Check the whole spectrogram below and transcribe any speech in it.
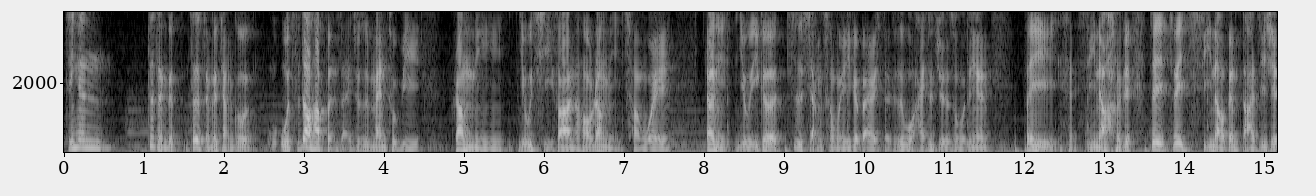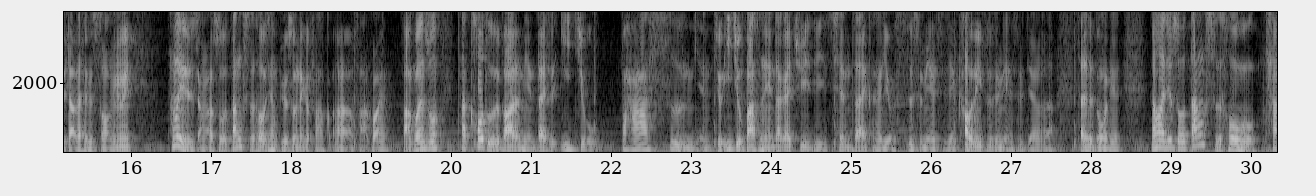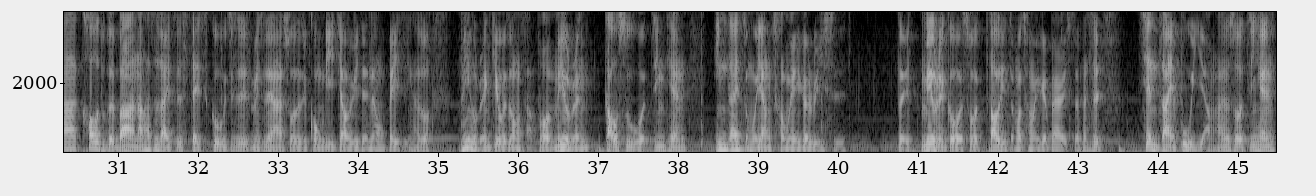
今天这整个这整个讲过，我我知道它本来就是 meant to be 让你有启发，然后让你成为，让你有一个志向成为一个 barrister。可是我还是觉得说我今天被洗脑，这这被洗脑跟打鸡血打得很爽，因为。他们也讲到说，当时候像比如说那个法官呃法官法官说，他 c o d e 的八的年代是一九八四年，就一九八四年，大概距离现在可能有四十年时间，靠近四十年时间了，三十多年。然后他就说，当时候他 called the bar，然后他是来自 state school，就是每次跟他说的就公立教育的那种背景。他说，没有人给我这种 support，没有人告诉我今天应该怎么样成为一个律师，对，没有人跟我说到底怎么成为一个 barrister。但是现在不一样，他就说今天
